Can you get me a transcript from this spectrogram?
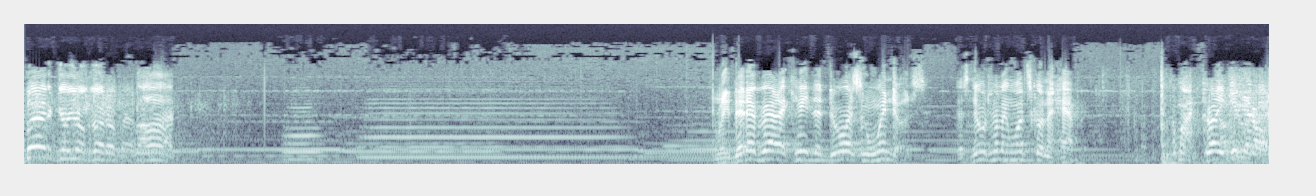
Verga, yo got him. Ah. We better barricade the doors and windows. There's no telling what's going to happen. Come on, Curly, get that off.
